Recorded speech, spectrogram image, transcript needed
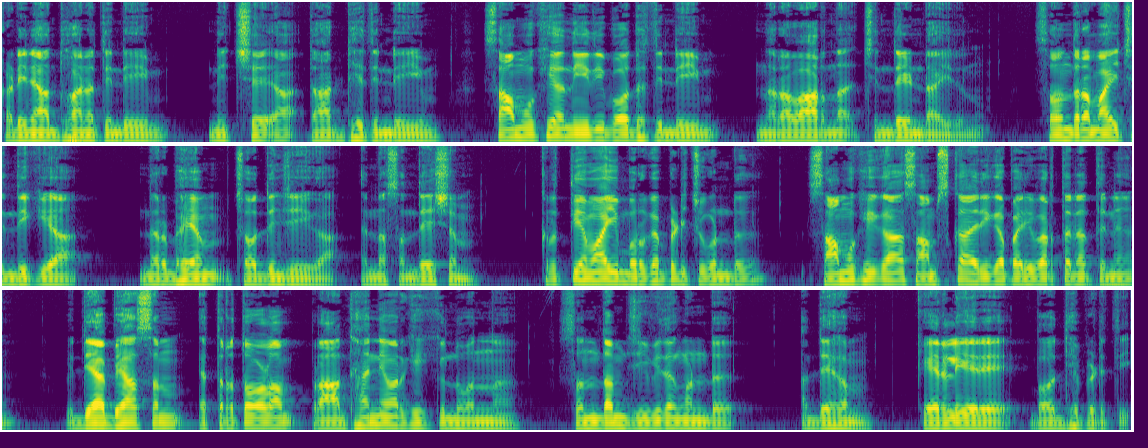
കഠിനാധ്വാനത്തിന്റെയും നിശ്ചയദാർഢ്യത്തിന്റെയും സാമൂഹ്യ നീതിബോധത്തിന്റെയും നിറവാർന്ന ചിന്തയുണ്ടായിരുന്നു. സ്വതന്ത്രമായി ചിന്തിക്കുക നിർഭയം ചോദ്യം ചെയ്യുക എന്ന സന്ദേശം കൃത്യമായി മുറുകെ പിടിച്ചുകൊണ്ട് സാമൂഹിക സാംസ്കാരിക പരിവർത്തനത്തിന് വിദ്യാഭ്യാസം എത്രത്തോളം പ്രാധാന്യമർഹിക്കുന്നുവെന്ന് സ്വന്തം ജീവിതം കൊണ്ട് അദ്ദേഹം കേരളീയരെ ബോധ്യപ്പെടുത്തി.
